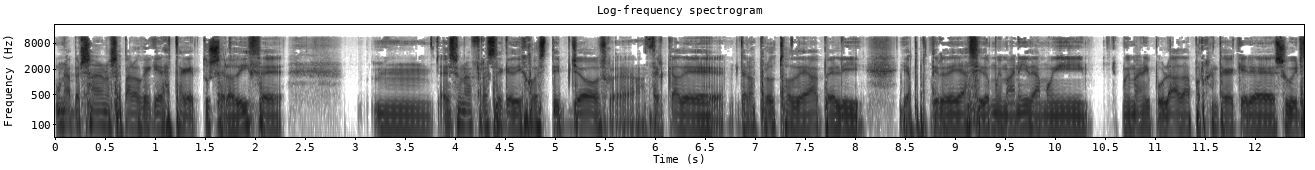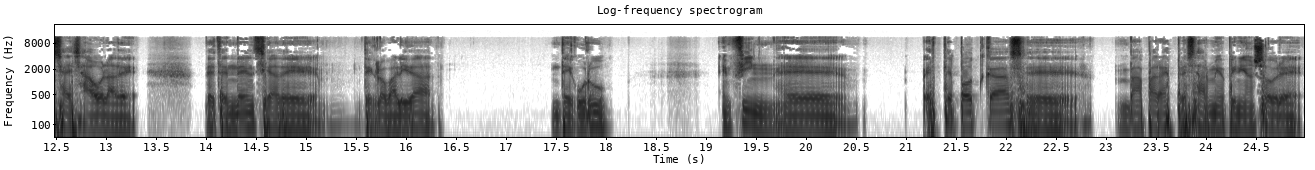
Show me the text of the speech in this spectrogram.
una persona no sepa lo que quiere hasta que tú se lo dices Mm, es una frase que dijo Steve Jobs eh, acerca de, los productos de Apple y, a partir de ahí ha sido muy manida, muy, muy manipulada por gente que quiere subirse a esa ola de, tendencia, de, globalidad, de gurú. En fin, eh, este podcast eh, va para expresar mi opinión sobre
